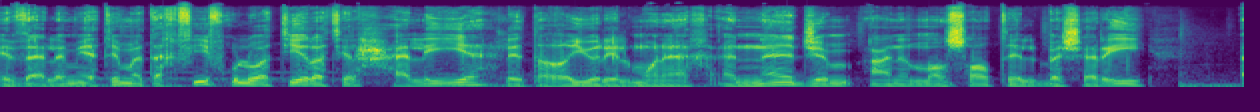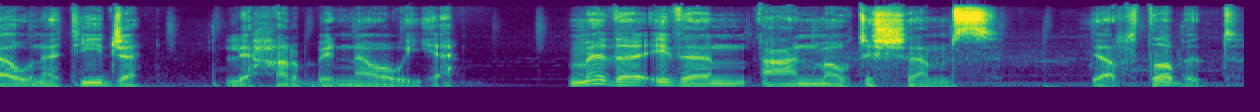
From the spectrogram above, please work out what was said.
إذا لم يتم تخفيف الوتيرة الحالية لتغير المناخ الناجم عن النشاط البشري أو نتيجة لحرب نووية. ماذا إذا عن موت الشمس؟ يرتبط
